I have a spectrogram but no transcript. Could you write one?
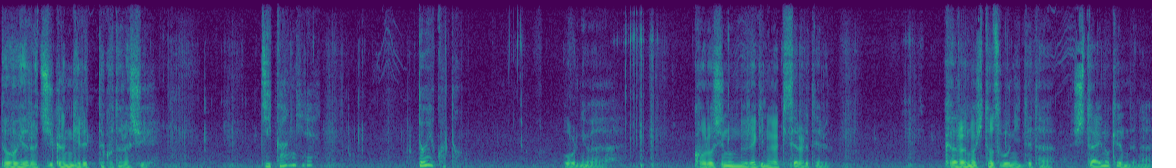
どうやら時間切れってことらしい。時間切れ？どういうこと？俺には殺しの濡れ衣が着せられている殻の一坪に出た死体の件でな。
